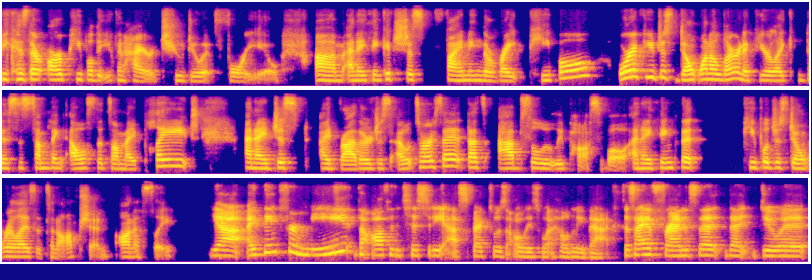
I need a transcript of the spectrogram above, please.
because there are people that you can hire to do it for you. Um, and I think it's just finding the right people. Or if you just don't want to learn, if you're like, this is something else that's on my plate and I just, I'd rather just outsource it, that's absolutely possible. And I think that people just don't realize it's an option, honestly. Yeah, I think for me, the authenticity aspect was always what held me back because I have friends that that do it.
